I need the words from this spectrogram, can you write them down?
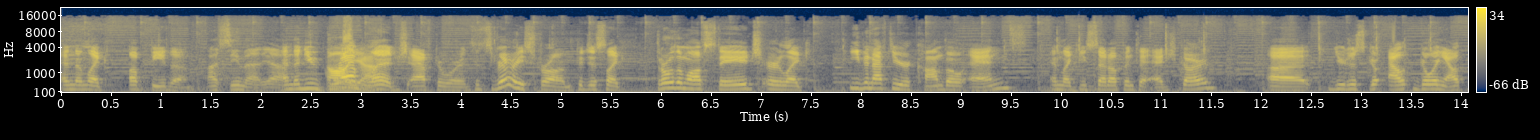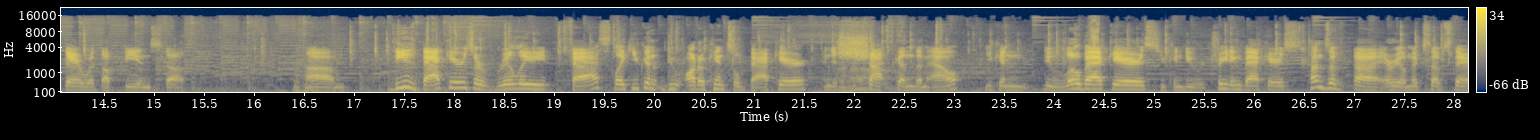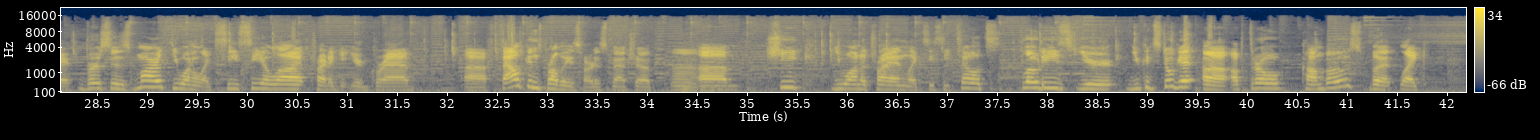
and then like up B them, I've seen that, yeah. and then you Oh, grab yeah? ledge afterwards. It's very strong to just like throw them off stage or like even after your combo ends and like you set up into edge guard. Uh, you're just go out going out there with up B and stuff. Um, these back airs are really fast. Like you can do auto cancel back air and just shotgun them out. You can do low back airs. You can do retreating back airs. Tons of uh, aerial mix-ups there. Versus Marth, you want to like CC a lot, try to get your grab. Uh, Falcon's probably his hardest matchup. Um, Sheik, you want to try and like CC tilts. Floaties, you're you can still get uh, up throw combos, but like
